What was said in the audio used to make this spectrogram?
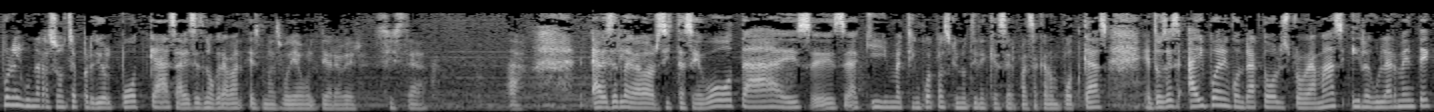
por alguna razón se perdió el podcast, a veces no graban, es más, voy a voltear a ver si está. Ah, a veces la grabadorcita se bota, es, es aquí machincuepas que uno tiene que hacer para sacar un podcast. Entonces ahí pueden encontrar todos los programas y regularmente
